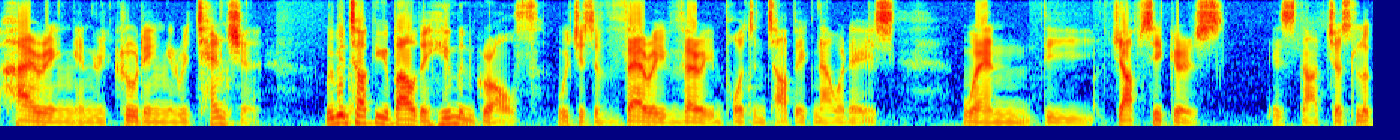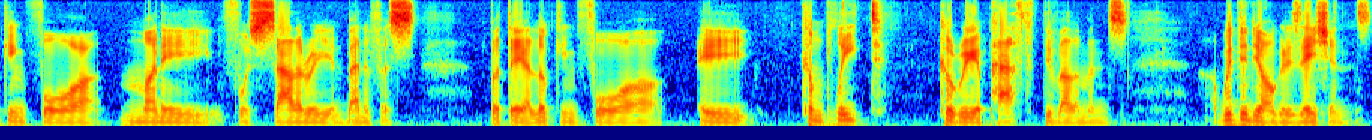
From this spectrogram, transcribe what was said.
hiring and recruiting and retention. We've been talking about the human growth, which is a very, very important topic nowadays when the job seekers is not just looking for money for salary and benefits, but they are looking for a complete career path development. Uh, within the organizations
